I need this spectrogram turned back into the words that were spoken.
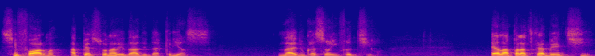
se forma a personalidade da criança na educação infantil. Ela praticamente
